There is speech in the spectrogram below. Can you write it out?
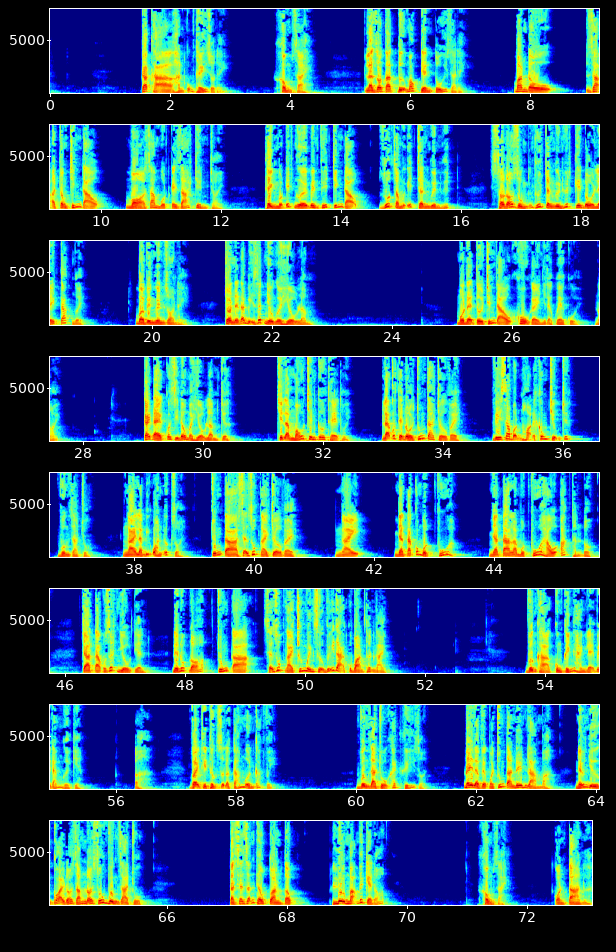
Các hạ hẳn cũng thấy rồi đấy. Không sai. Là do ta tự móc tiền túi ra đấy. Ban đầu ra ở trong chính đạo Bỏ ra một cái giá trên trời Thình một ít người bên phía chính đạo, Rút ra một ít chân nguyên huyết. Sau đó dùng những thứ chân nguyên huyết kia đổi lấy các người. Bởi vì nguyên do này, Cho nên đã bị rất nhiều người hiểu lầm. Một đệ tử chính đạo khô gầy như là que củi, Nói, Cái này có gì đâu mà hiểu lầm chứ? Chỉ là máu trên cơ thể thôi, Lại có thể đổi chúng ta trở về. Vì sao bọn họ lại không chịu chứ? Vương gia chủ, Ngài là bị oan ức rồi, Chúng ta sẽ giúp ngài trở về. Ngài Nhà ta có một phú à? Nhà ta là một phú hào ác thần đô. Cha ta có rất nhiều tiền. Đến lúc đó, chúng ta sẽ giúp ngài chứng minh sự vĩ đại của bản thân ngài. Vương Khả cung kính hành lễ với đám người kia. À Vậy thì thực sự là cảm ơn các vị. Vương gia chủ khách khí rồi. Đây là việc mà chúng ta nên làm mà. Nếu như có ai đó dám nói xấu vương gia chủ, Ta sẽ dẫn theo toàn tộc Liều mạng với kẻ đó. Không sai. Còn ta nữa.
